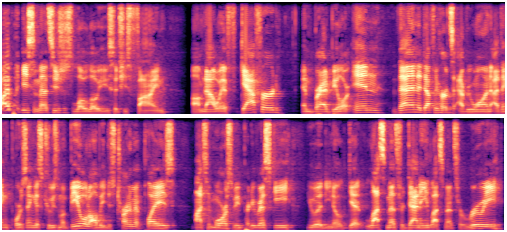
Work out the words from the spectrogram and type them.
probably play decent minutes. He's just low, low usage. He's fine. Um, now, if Gafford and Brad Beal are in, then it definitely hurts everyone. I think Porzingis, Kuzma, Beal would all be just tournament plays. Monte Morris would be pretty risky. You would, you know, get less minutes for Deni, less minutes for Rui.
